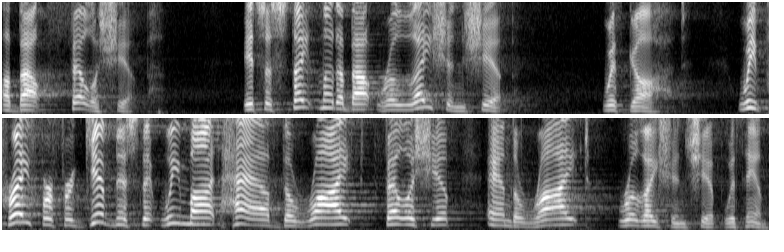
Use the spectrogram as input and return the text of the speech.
about fellowship, it's a statement about relationship with God. We pray for forgiveness that we might have the right fellowship and the right relationship with Him.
